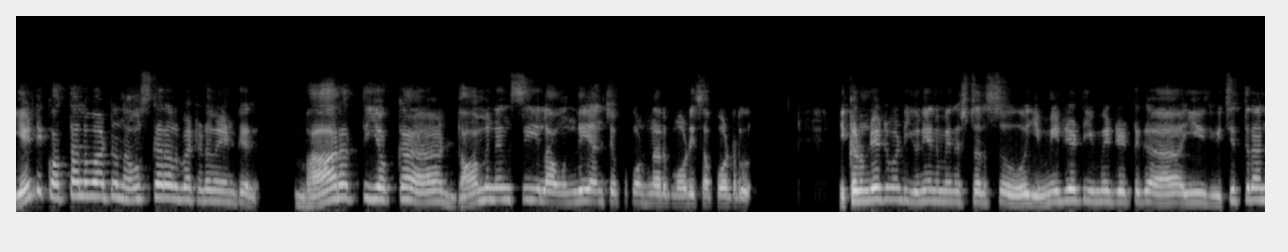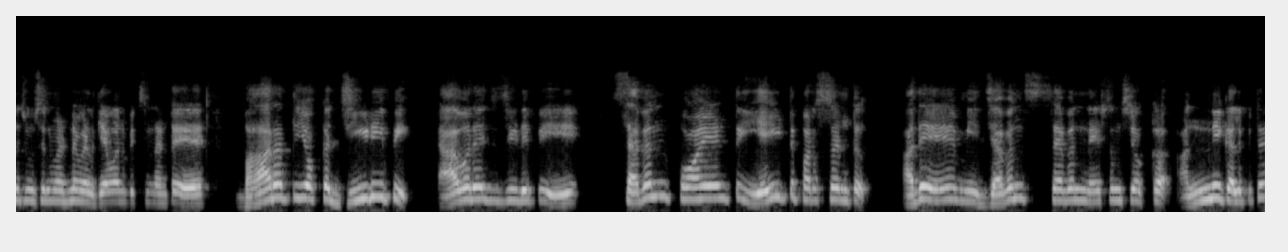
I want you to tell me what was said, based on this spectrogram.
ఏంటి కొత్త అలవాటు నమస్కారాలు పెట్టడం ఏంటి అని? భారత్ యొక్క డామినెన్సీ ఇలా ఉంది అని చెప్పుకుంటున్నారు మోడీ సపోర్టర్లు. ఇక్కడ ఉండేటువంటి యూనియన్ మినిస్టర్స్ ఇమ్మీడియట్ ఇమ్మీడియట్గా ఈ విచిత్రాన్ని చూసిన వెంటనే వీళ్ళకి ఏమనిపించిందంటే భారత్ యొక్క GDP average GDP seven point eight percent. అదే మీ జెవెన్ సెవెన్ నేషన్స్ యొక్క అన్ని కలిపితే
